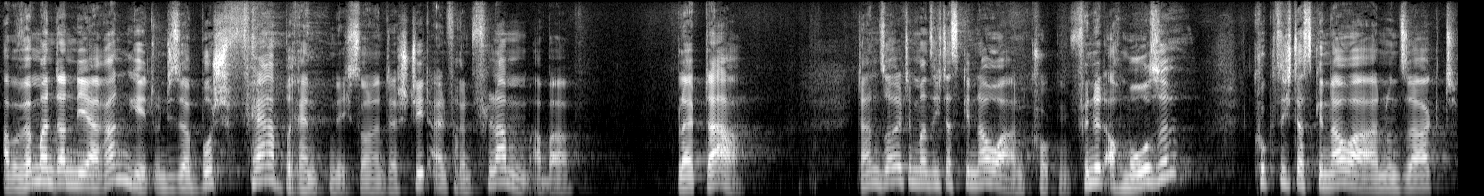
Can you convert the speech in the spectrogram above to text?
Aber wenn man dann näher rangeht und dieser Busch verbrennt nicht, sondern der steht einfach in Flammen, aber bleibt da, dann sollte man sich das genauer angucken. Findet auch Mose, guckt sich das genauer an und sagt,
